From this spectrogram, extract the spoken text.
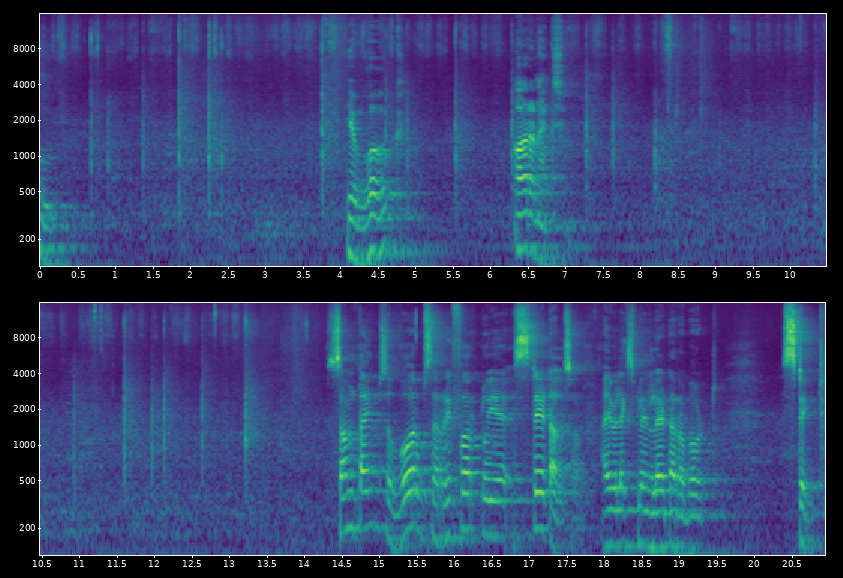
a work or an action. Sometimes verbs refer to a state also. I will explain later about state.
